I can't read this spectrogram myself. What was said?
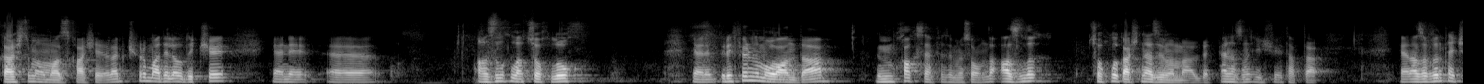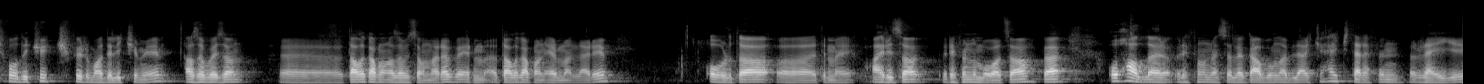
qarışdırmamanızı xahiş edirəm. Kifir modeli odur ki, yəni azlıqla çoxluq yəni referendum olanda ümumxalq səfəri sonunda azlıq çoxlu qarşısında əzilməməlidir. Ən azından ilk etapda. Yəni Azərbaycan təklifi odur ki, kifir modeli kimi Azərbaycan e, Dalı Qaban Azərbaycanlıları və Dalı Qaban erməniləri orada e, demək ayrıca referendum olacaq və o halda referendum nəticələri qəbul oluna bilər ki, hər iki tərəfin rəyi,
